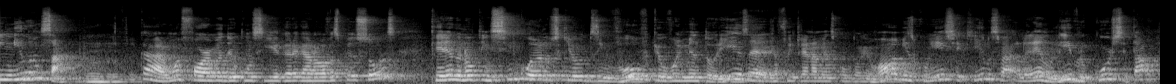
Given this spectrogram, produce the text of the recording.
em me lançar. Falei, cara, uma forma de eu conseguir agregar novas pessoas, querendo ou não, tem cinco anos que eu desenvolvo, que eu vou em mentorias, é, já fui em treinamentos com o Tony Robbins, com isso e aquilo, lendo livro, curso e tal.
